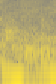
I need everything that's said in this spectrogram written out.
Bye.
